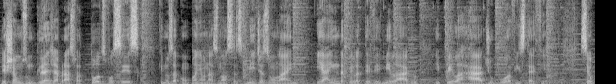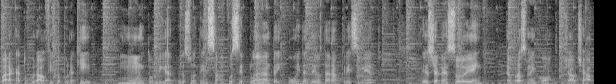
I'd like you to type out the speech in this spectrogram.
Deixamos um grande abraço a todos vocês que nos acompanham nas nossas mídias online e ainda pela TV Milagro e pela rádio Boa Vista FM. Seu Paracato Rural fica por aqui. Muito obrigado pela sua atenção. Você planta e cuida, Deus dará o crescimento. Deus te abençoe, hein? Até o próximo encontro. Tchau, tchau.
